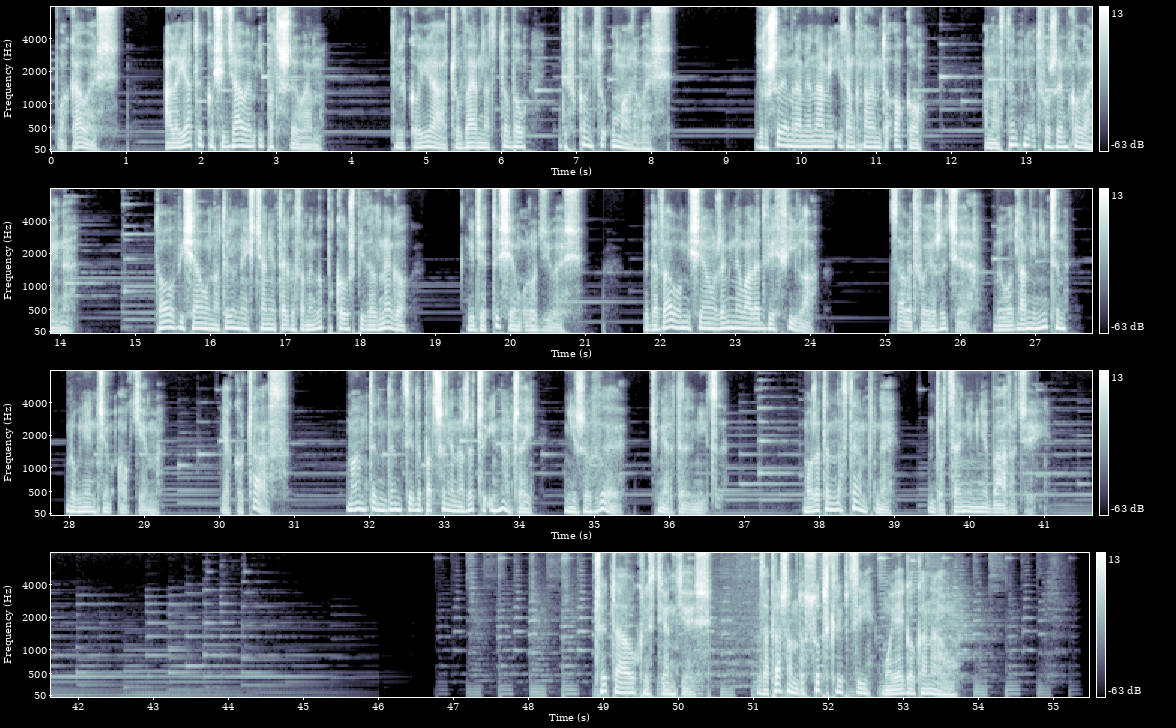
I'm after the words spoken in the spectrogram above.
Płakałeś, ale ja tylko siedziałem i patrzyłem. Tylko ja czuwałem nad tobą, gdy w końcu umarłeś. Wzruszyłem ramionami i zamknąłem to oko, a następnie otworzyłem kolejne. To wisiało na tylnej ścianie tego samego pokoju szpitalnego, gdzie ty się urodziłeś. Wydawało mi się, że minęła ledwie chwila. Całe twoje życie było dla mnie niczym mrugnięciem okiem. Jako czas mam tendencję do patrzenia na rzeczy inaczej niż wy, śmiertelnicy. Może ten następny doceni mnie bardziej. Czytał Krystian Kieś. Zapraszam do subskrypcji mojego kanału.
